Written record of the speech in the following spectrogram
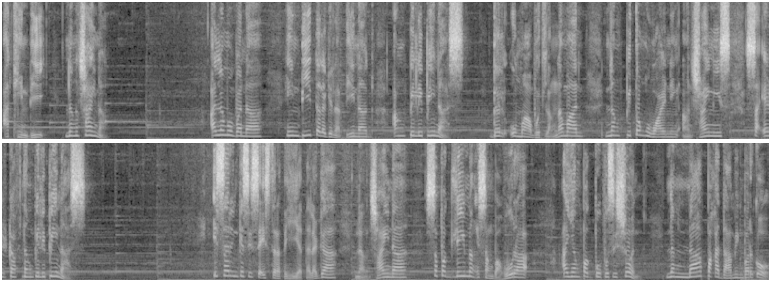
at hindi ng China. Alam mo ba na hindi talaga natinag ang Pilipinas dahil umabot lang naman ng pitong warning ang Chinese sa aircraft ng Pilipinas. Isa rin kasi sa estratehiya talaga ng China sa paglim ng isang bahura ay ang pagpuposisyon ng napakadaming barko.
